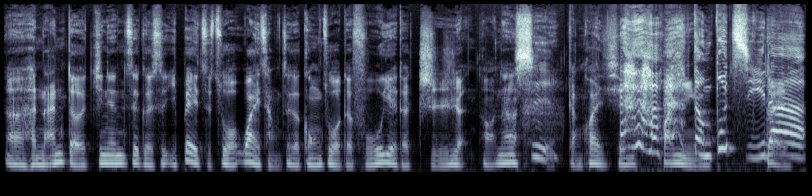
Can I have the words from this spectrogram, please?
呃很难得，今天这个是一辈子做外场这个工作的服务业的职人哦。那是赶快先欢迎，等不及了。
